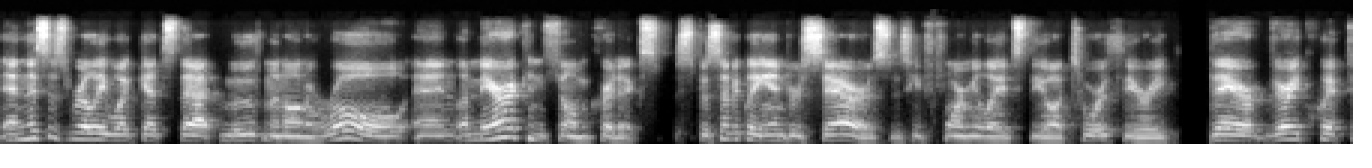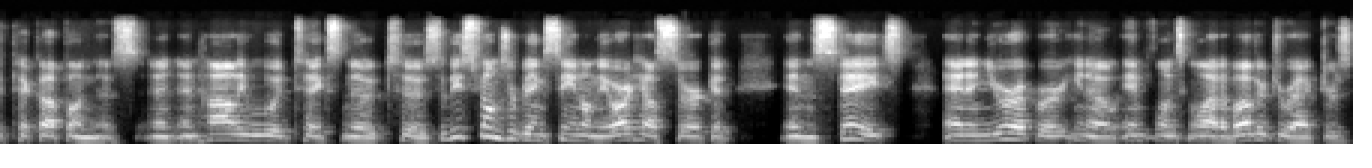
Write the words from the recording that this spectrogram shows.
And this is really what gets that movement on a roll. And American film critics, specifically Andrew Sarris, as he formulates the auteur theory, they're very quick to pick up on this, and, and Hollywood takes note too. So these films are being seen on the art house circuit in the States and in Europe are, you know, influencing a lot of other directors.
